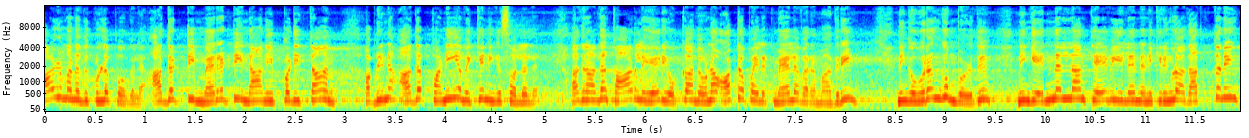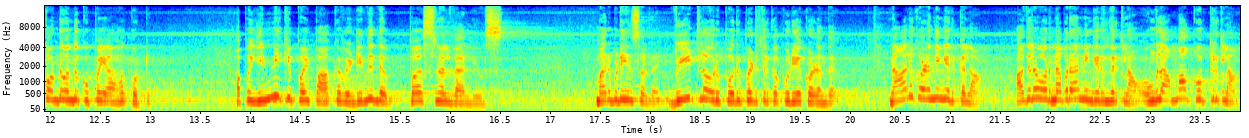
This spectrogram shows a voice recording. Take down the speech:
ஆழ்மனதுக்குள்ளே போகலை. அதட்டி மிரட்டி நான் இப்படித்தான் அப்படின்னு அதை பணிய வைக்க நீங்கள் சொல்லலை. அதனால தான் காரில் ஏறி உட்காந்தவொடனே ஆட்டோ பைலட் மேலே வர மாதிரி நீங்கள் உறங்கும் பொழுது நீங்கள் என்னெல்லாம் தேவையில்லைன்னு நினைக்கிறீங்களோ அது அத்தனையும் கொண்டு வந்து குப்பையாக கொட்டும். அப்போ இன்றைக்கி போய் பார்க்க வேண்டியது இந்த பர்சனல் வேல்யூஸ் மறுபடியும் சொல்கிறேன் வீட்டில் ஒரு பொறுப்பெடுத்திருக்கக்கூடிய குழந்தை. நாலு குழந்தைங்க இருக்கலாம். அதில் ஒரு நபராக நீங்கள் இருந்திருக்கலாம். உங்களை அம்மா கூப்பிட்டுருக்கலாம்.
